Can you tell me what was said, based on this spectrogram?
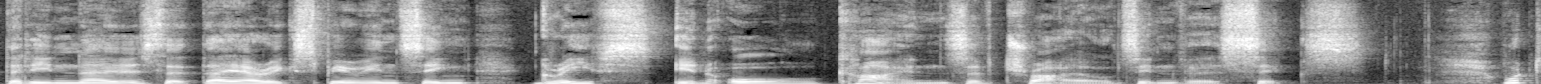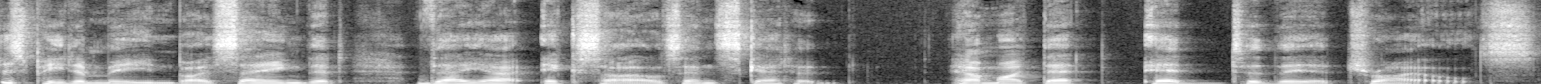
that he knows that they are experiencing griefs in all kinds of trials in verse 6. What does Peter mean by saying that they are exiles and scattered? How might that add to their trials?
